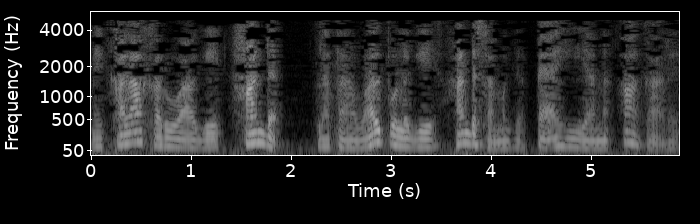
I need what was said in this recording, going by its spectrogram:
මේ කලාකරුවාගේ හඬ ලතා වල්පොලගේ හඬ සමග පෑහී යන ආකාරය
